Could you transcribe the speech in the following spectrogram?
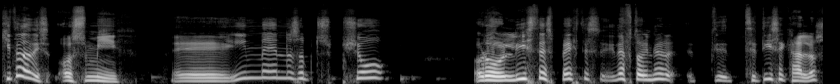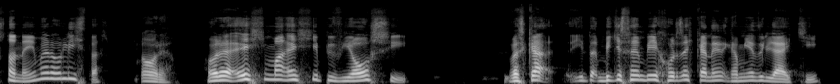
Κοίτα να δεις, ο Smith ε, είναι ένας από τους πιο ρολίστες παίχτες. Είναι αυτό, είναι, τε- σε τι είσαι καλός, στο να είμαι ρολίστας. Ωραία. Ωραία, έχει, μα- έχει επιβιώσει. Βασικά, ήταν- μπήκε στο NBA χωρίς να έχει κανέ- καμία δουλειά εκεί.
